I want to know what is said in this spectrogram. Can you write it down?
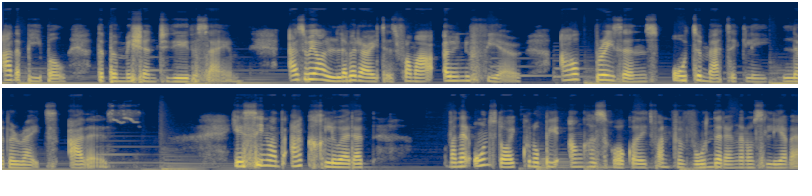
other people the permission to do the same. As we are liberators from our own fear, our presence automatically liberates others. Jy sien want ek glo dat wanneer ons daai knoppie aangeskakel het van verwondering in ons lewe,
